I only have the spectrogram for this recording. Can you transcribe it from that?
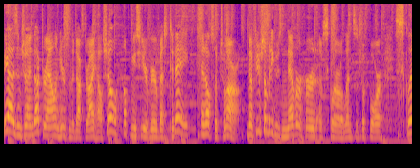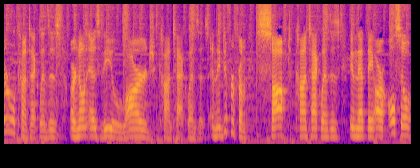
Hey Eyes and Shine, Dr. Allen here from the Dr. Eye Health Show, helping you see your very best today and also tomorrow. Now, if you're somebody who's never heard of scleral lenses before, scleral contact lenses are known as the large contact lenses, and they differ from soft contact lenses in that they are also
